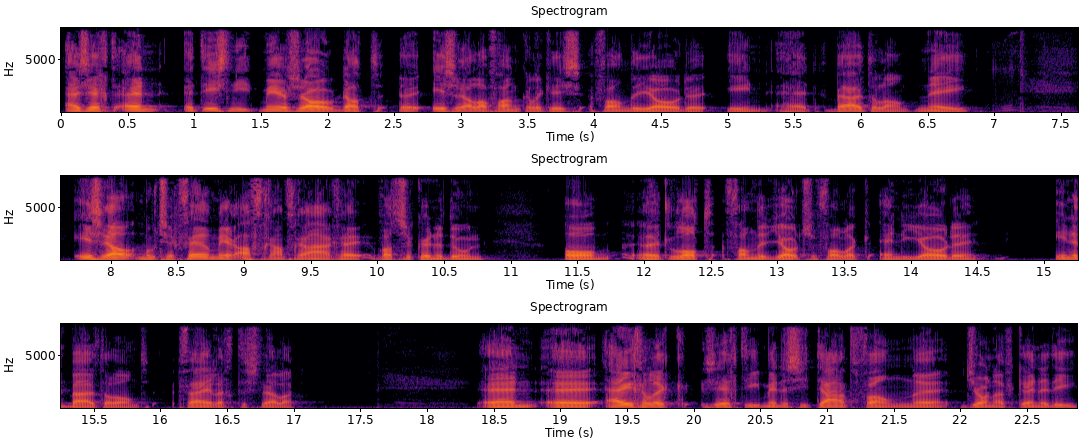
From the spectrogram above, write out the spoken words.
zegt, en het is niet meer zo dat uh, Israël afhankelijk is van de Joden in het buitenland. Nee, Israël moet zich veel meer af gaan vragen wat ze kunnen doen om het lot van het Joodse volk en de Joden in het buitenland veilig te stellen. En uh, eigenlijk zegt hij met een citaat van uh, John F. Kennedy:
